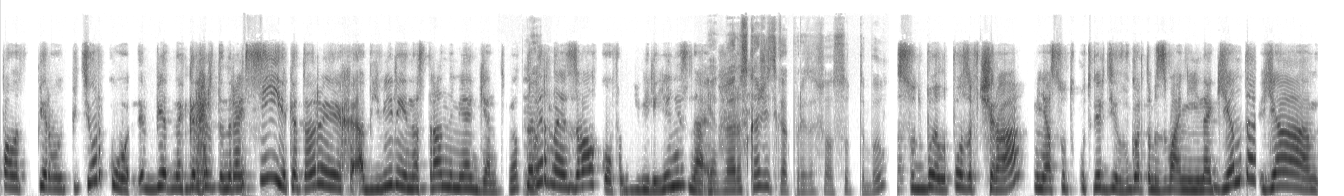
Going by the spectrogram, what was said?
попала в первую пятерку бедных граждан России, которых объявили иностранными агентами. Вот, Но... наверное, за волков объявили, я не знаю. Нет, ну а расскажите, как произошел? Суд-то был? Суд был позавчера. Меня суд утвердил в гордом звании инагента. Я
